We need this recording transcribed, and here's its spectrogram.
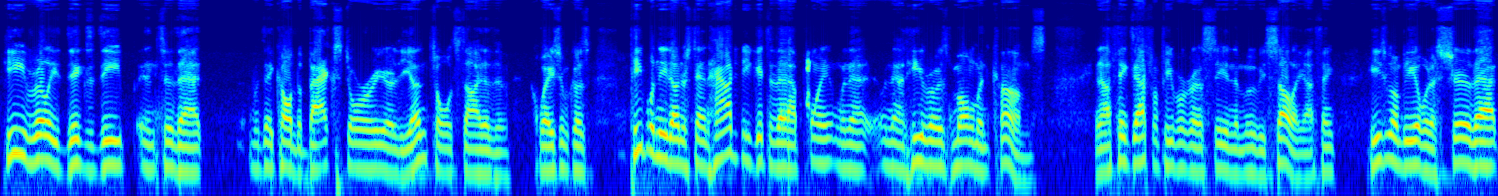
he really digs deep into that what they call the backstory or the untold side of the equation because people need to understand how do you get to that point when that when that hero's moment comes, and I think that's what people are going to see in the movie Sully. I think he's going to be able to share that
